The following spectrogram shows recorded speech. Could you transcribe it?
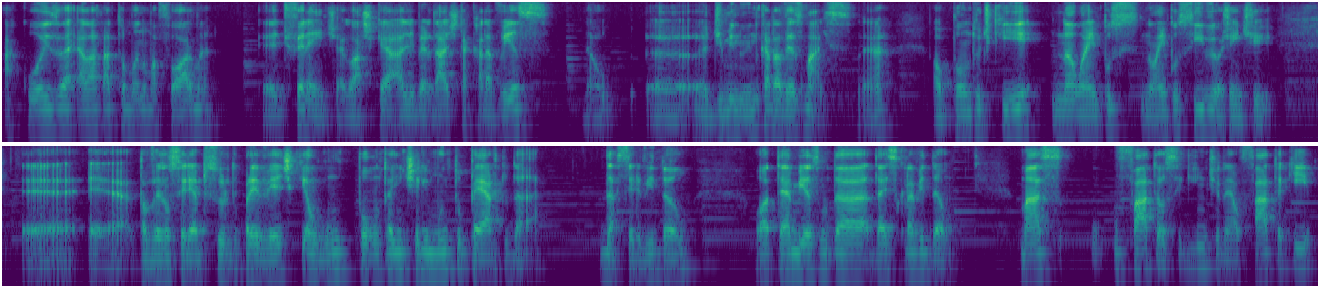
a coisa ela está tomando uma forma é, diferente. Eu acho que a liberdade está cada vez uh, diminuindo cada vez mais, né? Ao ponto de que não é, não é impossível a gente é, é, talvez não seria absurdo prever de que em algum ponto a gente chegue muito perto da, da servidão ou até mesmo da, da escravidão. Mas o, fato é o seguinte, né? O fato é que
